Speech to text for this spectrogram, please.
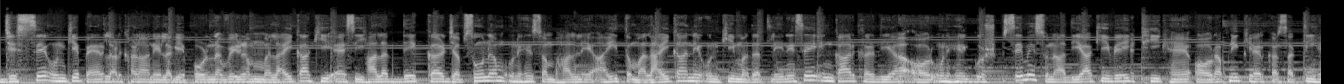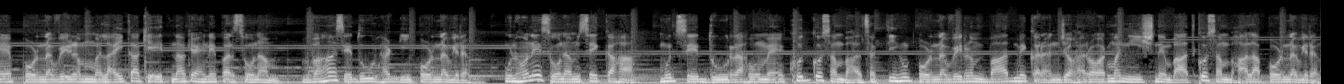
जिससे उनके पैर लड़खड़ाने लगे। पूर्णवीरम मलाइका की ऐसी हालत देखकर जब सोनम उन्हें संभालने आई तो मलाइका ने उनकी मदद लेने से इनकार कर दिया और उन्हें गुस्से में सुना दिया कि वे ठीक हैं और अपनी केयर कर सकती हैं। पूर्णवीरम मलाइका के इतना कहने पर सोनम वहाँ से दूर हट गई। पूर्णविरम, उन्होंने सोनम से कहा, मुझसे दूर रहो, मैं खुद को संभाल सकती हूँ। पूर्णवीरम बाद में करण जौहर और मनीष ने बात को संभाला पूर्णविरम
